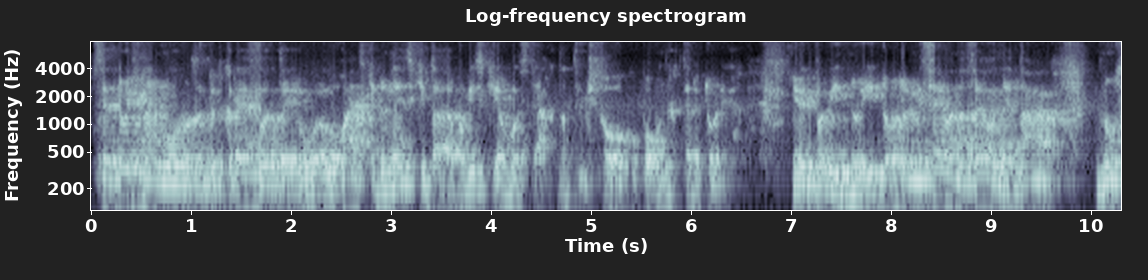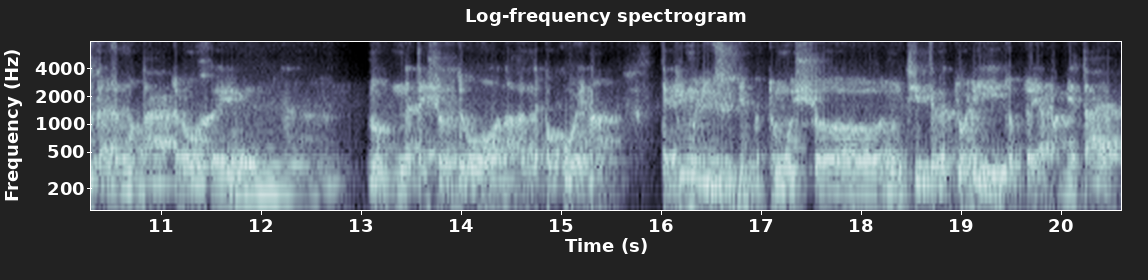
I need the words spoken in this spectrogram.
Це точно я можу підкреслити в Луганській, Донецькій та Запорізькій областях на тимчасово окупованих територіях. І відповідно, і тобто місцеве населення там, ну скажімо так, трохи ну не те, що здивовано, занепокоєно такими рішеннями, тому що ну ці території, тобто я пам'ятаю,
